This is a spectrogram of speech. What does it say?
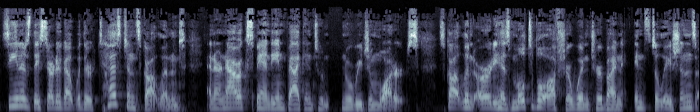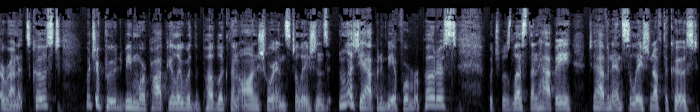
seeing as they started out with their test in Scotland and are now expanding back into Norwegian waters. Scotland already has multiple offshore wind turbine installations around its coast, which have proved to be more popular with the public than onshore installations, unless you happen to be a former POTUS, which was less than happy to have an installation off the coast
